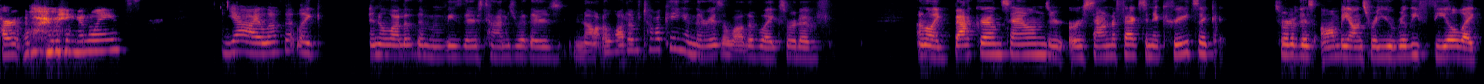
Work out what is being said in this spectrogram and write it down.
heartwarming in ways. Yeah, I love that like in a lot of the movies there's times where there's not a lot of talking and there is a lot of like sort of I don't know, like background sounds or, or sound effects and it creates like sort of this ambiance where you really feel like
